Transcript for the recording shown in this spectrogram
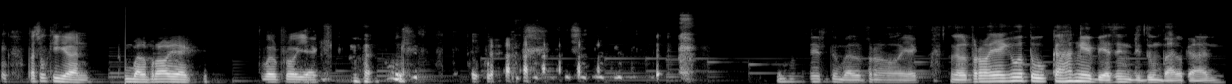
Pesugihan. Tumbal proyek. Tumbal proyek. Ini tumbal proyek. Tumbal proyek itu tukangnya biasanya ditumbalkan.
